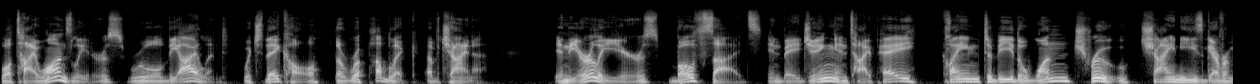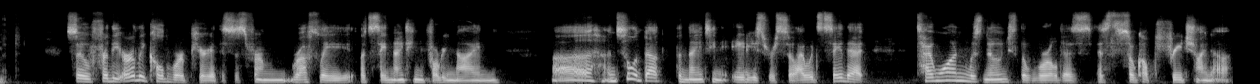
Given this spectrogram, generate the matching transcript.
while Taiwan's leaders rule the island, which they call the Republic of China. In the early years, both sides, in Beijing and Taipei, claimed to be the one true Chinese government. So, for the early Cold War period, this is from roughly, let's say, 1949 uh, until about the 1980s or so, I would say that Taiwan was known to the world as, as so-called free China.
